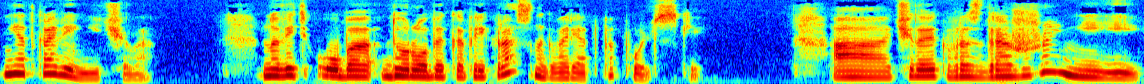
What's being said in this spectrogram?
не откровенничала. Но ведь оба Доробека прекрасно говорят по-польски. А человек в раздражении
